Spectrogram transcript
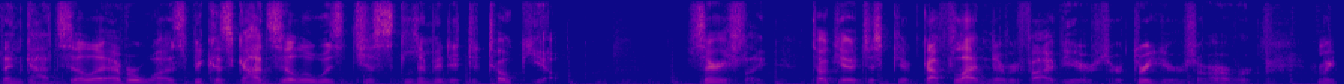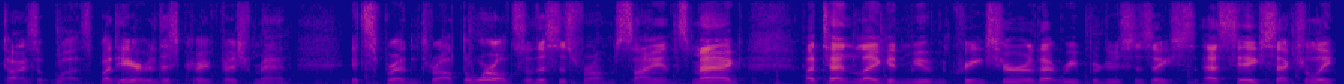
than Godzilla ever was because Godzilla was just limited to Tokyo. Seriously, Tokyo just got flattened every five years or three years or however many times it was. But here, this crayfish, man, it's spreading throughout the world. So this is from Science Mag. A 10-legged mutant creature that reproduces asexually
